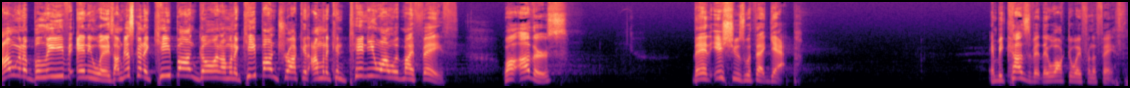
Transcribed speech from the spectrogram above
I'm going to believe anyways. I'm just going to keep on going. I'm going to keep on trucking. I'm going to continue on with my faith. While others, they had issues with that gap. And because of it, they walked away from the faith.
